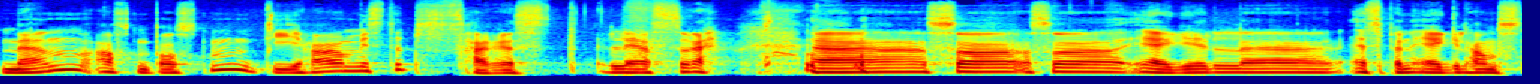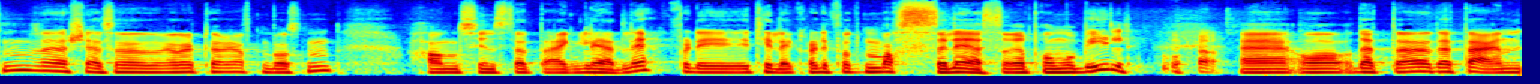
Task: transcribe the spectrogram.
Men Aftenposten de har mistet færrest lesere. Så, så Egil, Espen Egil Hansen, sjefredaktør i Aftenposten, han syns dette er gledelig. fordi i tillegg har de fått masse lesere på mobil. og dette, dette, er en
